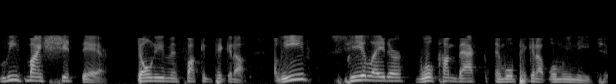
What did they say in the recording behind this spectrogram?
leave my shit there. Don't even fucking pick it up. Leave. See you later. We'll come back and we'll pick it up when we need to.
